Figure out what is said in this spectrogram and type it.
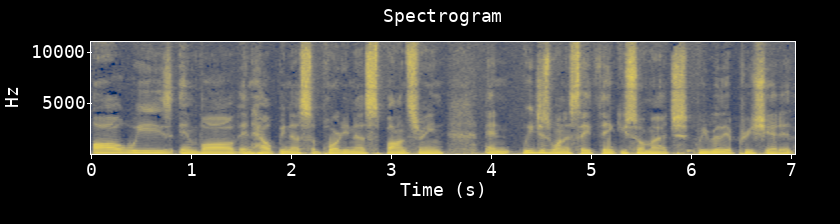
always involved in helping us, supporting us, sponsoring. And we just want to say thank you so much. We really appreciate it.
